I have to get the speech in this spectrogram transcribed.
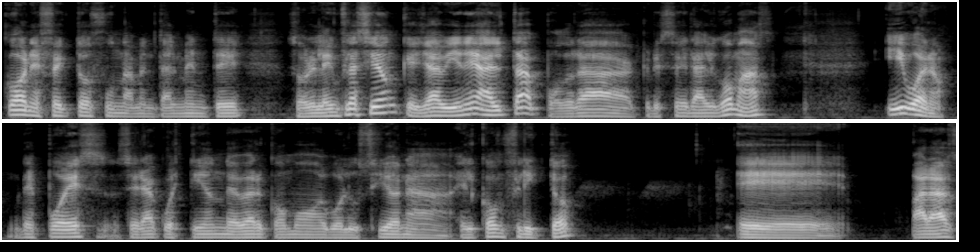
con efectos fundamentalmente sobre la inflación, que ya viene alta, podrá crecer algo más. Y bueno, después será cuestión de ver cómo evoluciona el conflicto eh, para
